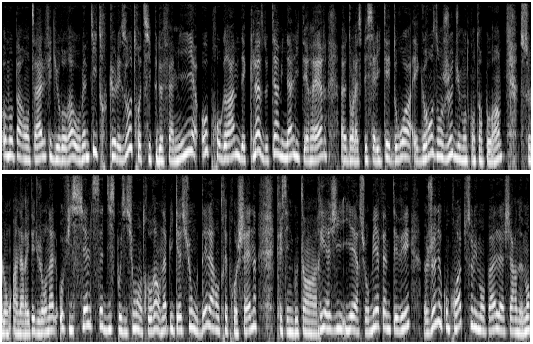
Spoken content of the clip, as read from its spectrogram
homoparentales figurera au même titre que les autres types de familles au programme des classes de terminale littéraire euh, dont la spécialité droit et grands enjeux du monde contemporain. Selon un arrêté du journal officiel, cette disposition entrera en application dès la rentrée prochaine. Christine Boutin réagit hier sur BFM TV. Je ne comprends absolument pas l'acharnement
